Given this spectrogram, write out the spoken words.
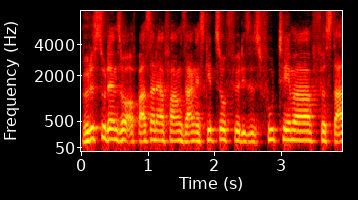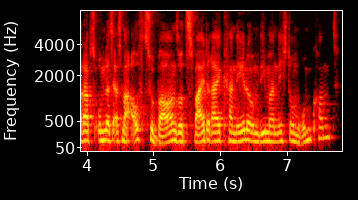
Würdest du denn so auf Basis deiner Erfahrung sagen, es gibt so für dieses Food-Thema für Startups, um das erstmal aufzubauen, so zwei, drei Kanäle, um die man nicht drum rumkommt?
